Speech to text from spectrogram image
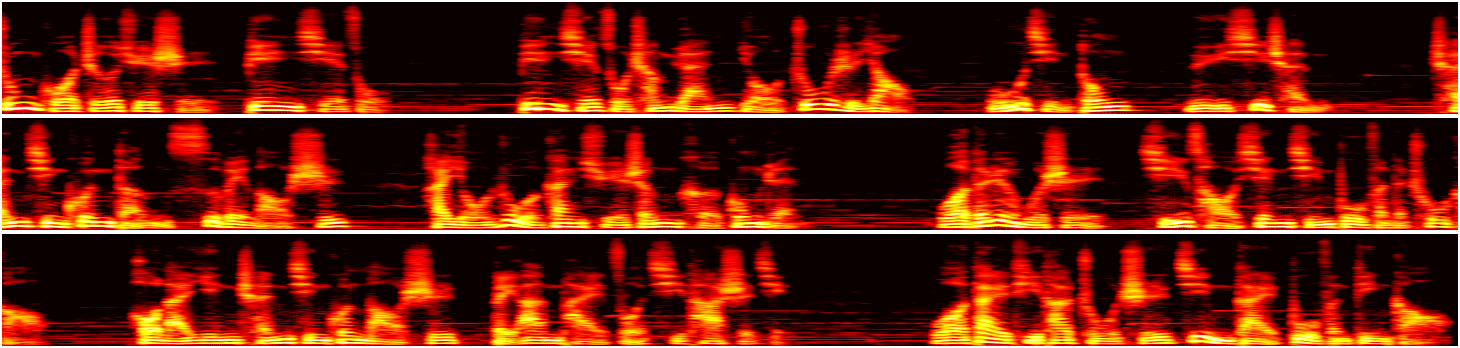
中国哲学史编写组。编写组成员有朱日耀、吴锦东、吕锡臣、陈庆坤等四位老师，还有若干学生和工人。我的任务是起草先秦部分的初稿，后来因陈庆坤老师被安排做其他事情，我代替他主持近代部分定稿。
